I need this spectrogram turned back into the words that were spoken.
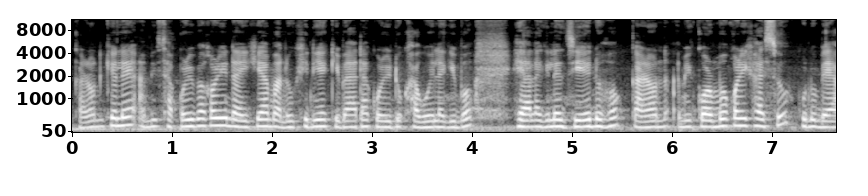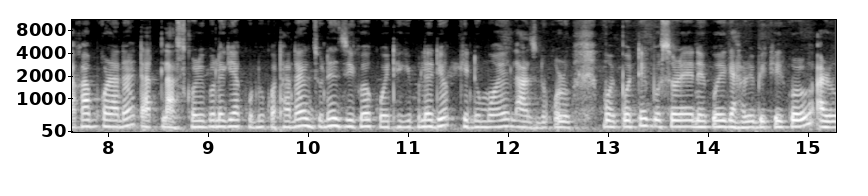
কাৰণ কেলৈ আমি চাকৰি বাকৰি নাইকিয়া মানুহখিনিয়ে কিবা এটা কৰিতো খাবই লাগিব। সেয়া লাগিলে যিয়েই নহওক কাৰণ আমি কৰ্ম কৰি খাইছোঁ কোনো বেয়া কাম কৰা নাই তাত লাজ কৰিবলগীয়া কোনো কথা নাই। যোনে যি কয় কৈ থাকিবলৈ দিয়ক কিন্তু মই লাজ নকৰোঁ। মই প্ৰত্যেক বছৰে এনেকৈ গাহৰি বিক্ৰী কৰোঁ আৰু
